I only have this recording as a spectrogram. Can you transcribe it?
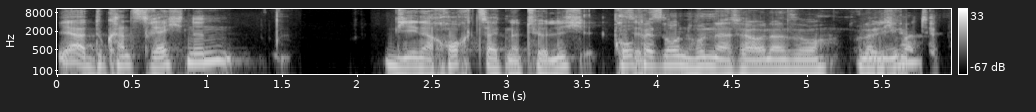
Ja, du kannst rechnen, je nach Hochzeit natürlich. Pro Person Hunderter oder so. Oder Würde ich, mal tippen,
